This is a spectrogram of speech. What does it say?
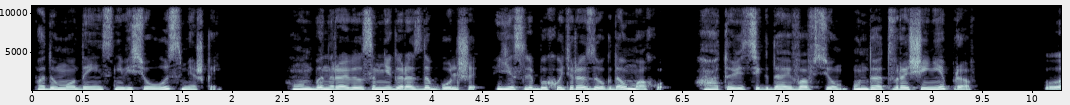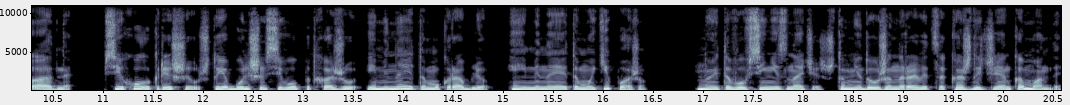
подумал Дэйн с невеселой усмешкой. Он бы нравился мне гораздо больше, если бы хоть разок дал маху. А то ведь всегда и во всем он до отвращения прав. Ладно, психолог решил, что я больше всего подхожу именно этому кораблю и именно этому экипажу. Но это вовсе не значит, что мне должен нравиться каждый член команды.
